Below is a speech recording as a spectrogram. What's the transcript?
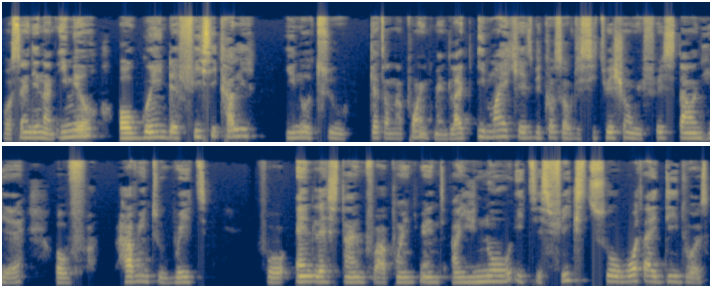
or sending an email or going there physically, you know, to get an appointment. Like in my case, because of the situation we face down here of having to wait for endless time for appointment and you know it is fixed. So what I did was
